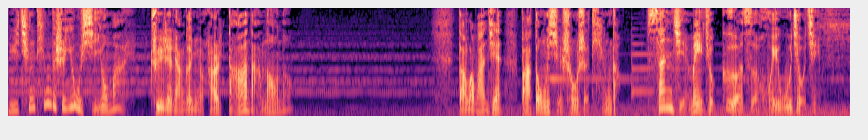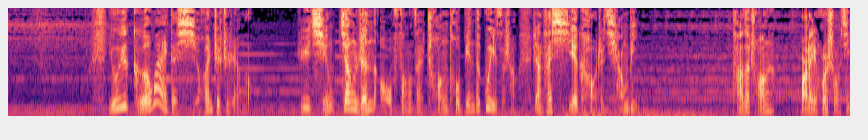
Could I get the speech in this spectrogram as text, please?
雨晴听的是又喜又骂呀，追着两个女孩打打闹闹。到了晚间，把东西收拾停当，三姐妹就各自回屋就寝。由于格外的喜欢这只人偶，雨晴将人偶放在床头边的柜子上，让他斜靠着墙壁，躺在床上玩了一会儿手机。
